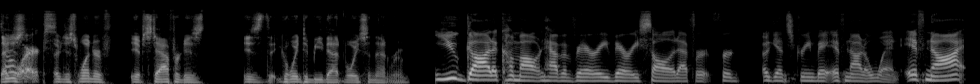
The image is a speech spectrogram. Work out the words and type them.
That's how I it just, works. I just wonder if, if Stafford is is the, going to be that voice in that room. you got to come out and have a very very solid effort for against Green Bay, if not a win. If not,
